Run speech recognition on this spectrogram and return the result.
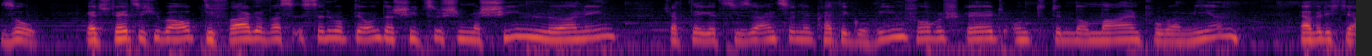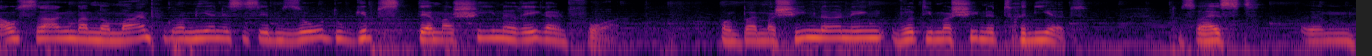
So, jetzt stellt sich überhaupt die Frage, was ist denn überhaupt der Unterschied zwischen Machine Learning, ich habe dir jetzt diese einzelnen Kategorien vorgestellt, und dem normalen Programmieren. Da will ich dir auch sagen, beim normalen Programmieren ist es eben so, du gibst der Maschine Regeln vor. Und beim Machine Learning wird die Maschine trainiert. Das heißt, ähm,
